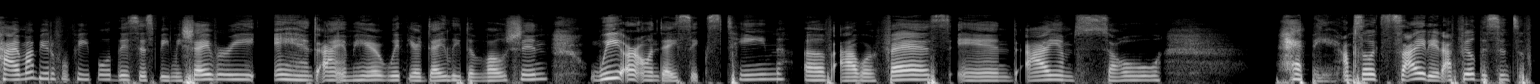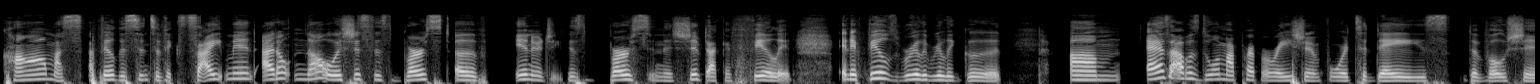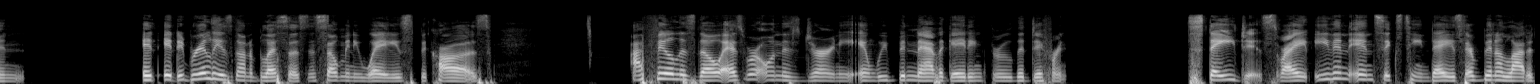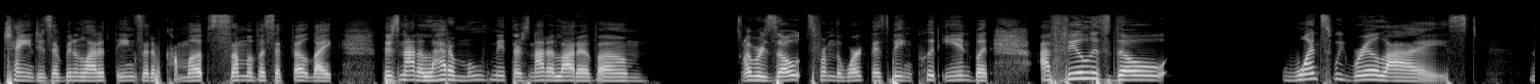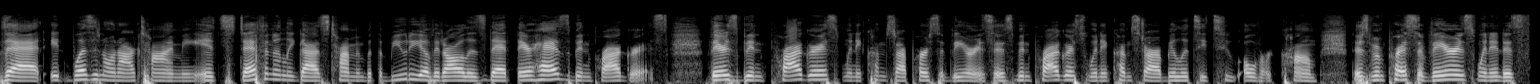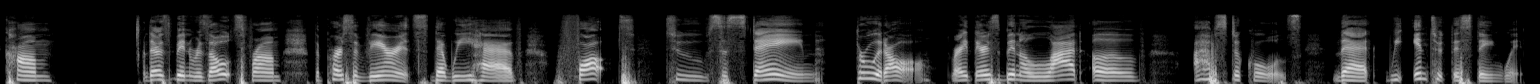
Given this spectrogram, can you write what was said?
Hi, my beautiful people. This is Be Me Shavery, and I am here with your daily devotion. We are on day 16 of our fast, and I am so happy. I'm so excited. I feel this sense of calm. I, I feel this sense of excitement. I don't know. It's just this burst of energy, this burst and this shift. I can feel it, and it feels really, really good. Um, as I was doing my preparation for today's devotion, it, it, really is going to bless us in so many ways because I feel as though as we're on this journey and we've been navigating through the different stages, right? Even in 16 days, there have been a lot of changes. There have been a lot of things that have come up. Some of us have felt like there's not a lot of movement. There's not a lot of, um, results from the work that's being put in, but I feel as though once we realized that it wasn't on our timing. It's definitely God's timing, but the beauty of it all is that there has been progress. There's been progress when it comes to our perseverance. There's been progress when it comes to our ability to overcome. There's been perseverance when it has come there's been results from the perseverance that we have fought to sustain through it all, right? There's been a lot of obstacles that we entered this thing with,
